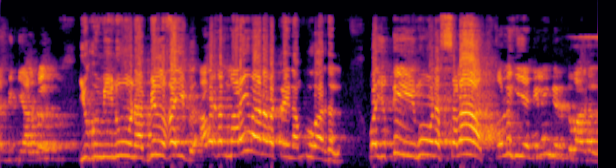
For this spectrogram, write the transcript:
நம்பிக்கையாளர்கள் யுமினூன பில் ஹைப் அவர்கள் மறைவானவற்றை நம்புவார்கள். தொழுகிய நிலைநிறுத்துவார்கள்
